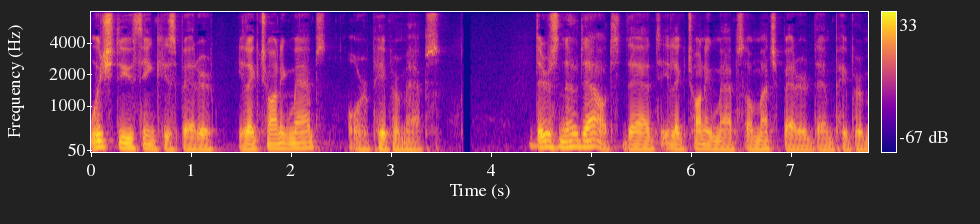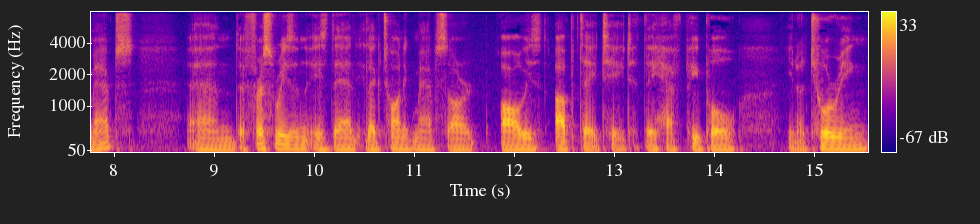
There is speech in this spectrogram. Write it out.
Which do you think is better, electronic maps or paper maps? There's no doubt that electronic maps are much better than paper maps. And the first reason is that electronic maps are always updated. They have people, you know, touring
